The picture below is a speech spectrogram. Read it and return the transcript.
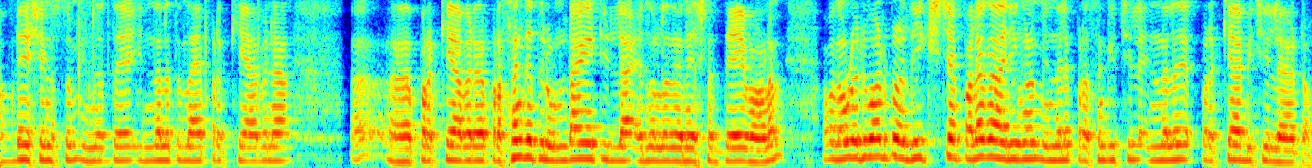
അപ്ഡേഷൻസും ഇന്നത്തെ ഇന്നലത്തെ നയപ്രഖ്യാപന പ്രഖ്യാപന പ്രസംഗത്തിൽ ഉണ്ടായിട്ടില്ല എന്നുള്ളത് തന്നെ ശ്രദ്ധേയമാണ്. അപ്പോൾ നമ്മൾ ഒരുപാട് പ്രതീക്ഷിച്ച പല കാര്യങ്ങളും ഇന്നലെ പ്രസംഗിച്ചില്ല ഇന്നലെ പ്രഖ്യാപിച്ചില്ല കേട്ടോ.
